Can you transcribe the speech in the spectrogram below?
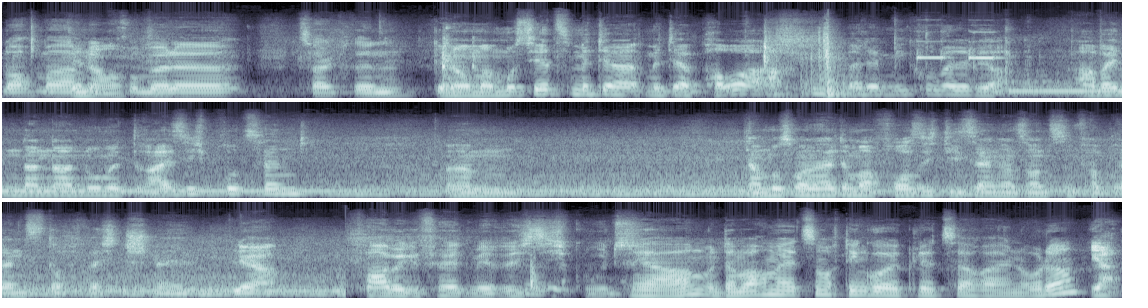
nochmal Genau. Mikrowelle, zack drin. Genau, man muss jetzt mit der, mit der Power achten bei der Mikrowelle. Wir arbeiten dann da nur mit 30 Prozent. Ähm, da muss man halt immer vorsichtig sein, ansonsten verbrennt es doch recht schnell. Ja, Farbe gefällt mir richtig gut. Ja, und dann machen wir jetzt noch den Goldglitzer rein, oder? Ja,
